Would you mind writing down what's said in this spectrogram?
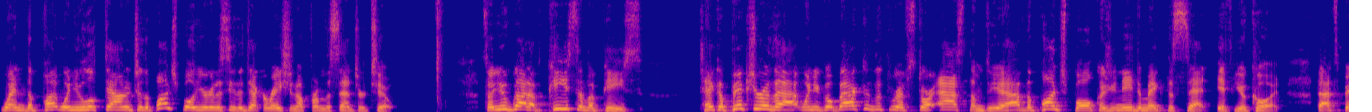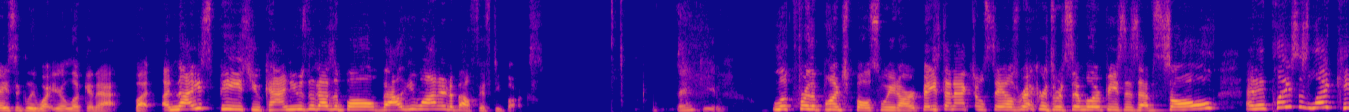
when the when you look down into the punch bowl, you're going to see the decoration up from the center too. So you've got a piece of a piece. Take a picture of that. When you go back to the thrift store, ask them, do you have the punch bowl? Because you need to make the set if you could. That's basically what you're looking at. But a nice piece, you can use it as a bowl. Value on it about 50 bucks. Thank you. Look for the punch bowl, sweetheart. Based on actual sales records where similar pieces have sold. And in places like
